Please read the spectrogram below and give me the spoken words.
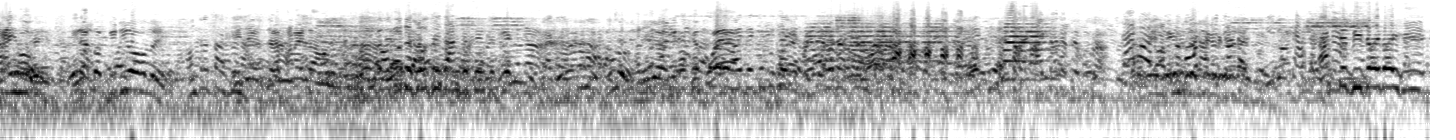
যাই হোক এটা তো ভিডিও হবে বানাইলাম আজকে বিজয় ভাই হিট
